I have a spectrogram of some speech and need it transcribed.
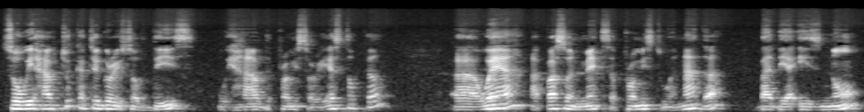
So we have two categories of these. We have the promissory estoppel uh, where a person makes a promise to another, but there is no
